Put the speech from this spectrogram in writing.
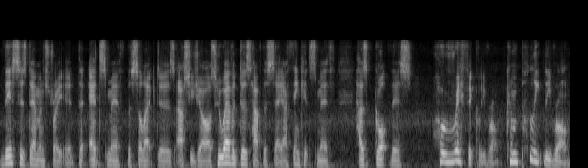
this has demonstrated that Ed Smith, the selectors, Ashley Giles, whoever does have the say, I think it's Smith, has got this horrifically wrong, completely wrong.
